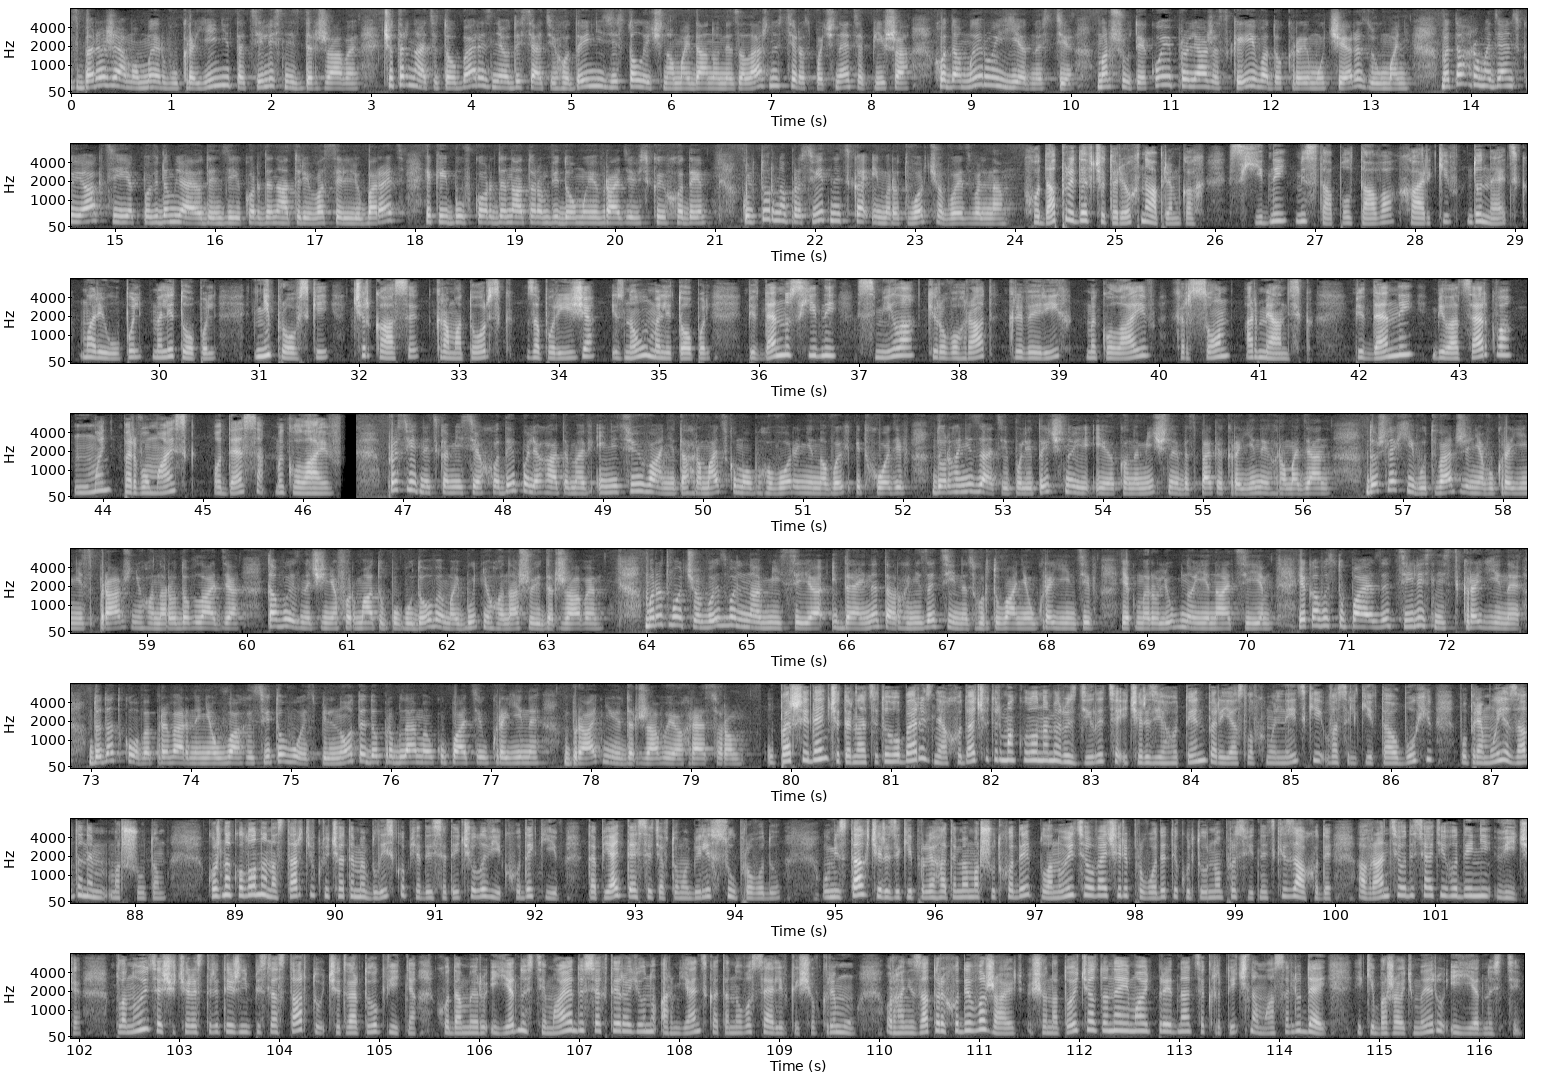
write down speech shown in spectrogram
Збережемо мир в Україні та цілісність держави. 14 березня о 10 годині зі столичного майдану незалежності розпочнеться піша хода миру і єдності, маршрут якої проляже з Києва до Криму через Умань. Мета громадянської акції, як повідомляє один з її координаторів Василь Любарець, який був координатором відомої Врадіївської ходи, культурно-просвітницька і миротворчо-визвольна. Хода пройде в чотирьох напрямках: Східний міста Полтава, Харків, Донецьк, Маріуполь, Мелітополь, Дніпровський, Черкаси, Краматорськ, Запоріжжя і знову Мелітополь, Південно-Східний, Сміла, Кіровоград, Кривий Ріг, Миколаїв, Херсон, Армянськ, Південний, Біла Церква, Умань, Первомайськ, Одеса, Миколаїв. Просвітницька місія ходи полягатиме в ініціюванні та громадському обговоренні нових підходів до організації політичної і економічної безпеки країни і громадян, до шляхів утвердження в Україні справжнього народовладдя та визначення формату побудови майбутнього нашої держави. Миротворчо-визвольна місія ідейне та організаційне згуртування українців як миролюбної нації, яка виступає за цілісність країни, додаткове привернення уваги світової спільноти до проблеми окупації України братньою державою-агресором. У перший день, 14 березня, хода чотирма колонами розділиться і через Яготин, Переяслав Хмельницький, Васильків та Обухів попрямує завданим маршрутом. Кожна колона на старті включатиме близько 50 чоловік, ходаків та 5-10 автомобілів супроводу. У містах, через які пролягатиме маршрут ходи, планується увечері проводити культурно-просвітницькі заходи, а вранці о 10 годині – віче. Планується, що через три тижні після старту, 4 квітня, хода миру і єдності має досягти району Арм'янська та Новоселівки, що в Криму. Організатори ходи вважають, що на той час до неї мають приєднатися критична маса людей, які бажають миру і єдності.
